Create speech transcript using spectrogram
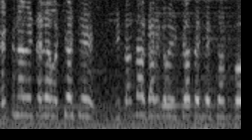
చెప్పిన వెంటనే వచ్చేసి ఈ ధర్నా కార్యక్రమం విజయవంతం చేసినందుకు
